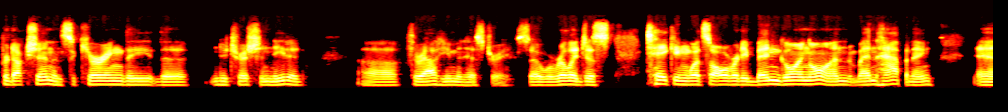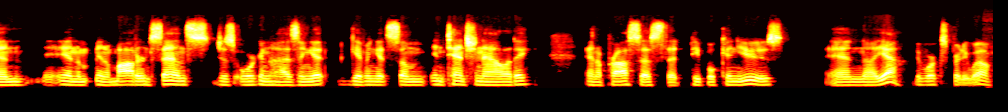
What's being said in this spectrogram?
production and securing the, the nutrition needed uh, throughout human history. So, we're really just taking what's already been going on and happening and in a, in a modern sense just organizing it giving it some intentionality and a process that people can use. And uh, yeah it works pretty well.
